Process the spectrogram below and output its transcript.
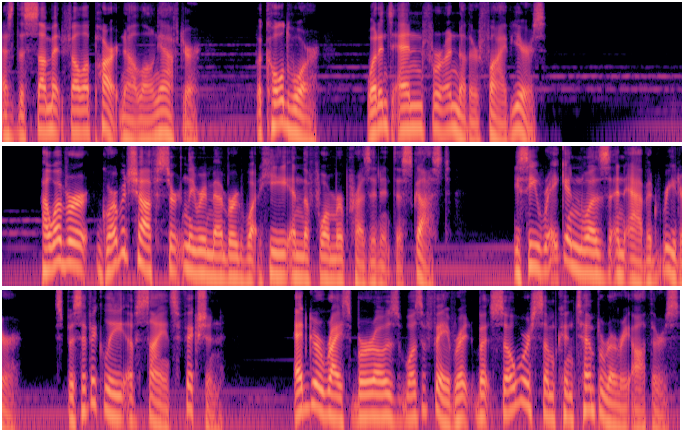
as the summit fell apart not long after. The Cold War wouldn't end for another five years. However, Gorbachev certainly remembered what he and the former president discussed. You see, Reagan was an avid reader, specifically of science fiction. Edgar Rice Burroughs was a favorite, but so were some contemporary authors,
